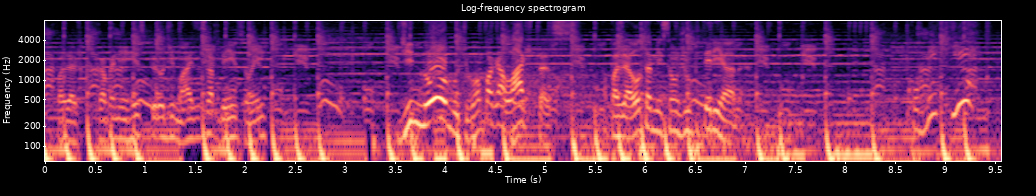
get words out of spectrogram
Rapaziada, acho que o Caverninha respirou demais essa benção, hein? De novo, tio, vamos pra Galactas. Rapaziada, outra missão jupiteriana. Como é que é?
